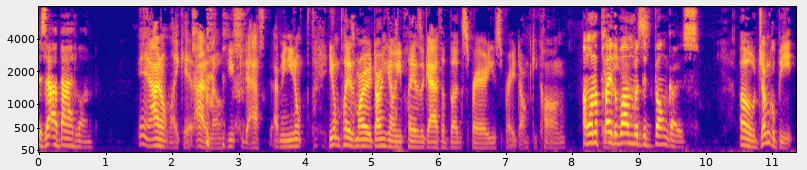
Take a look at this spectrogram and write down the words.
Is that a bad one? Yeah, I don't like it. I don't know. You could ask. I mean, you don't you don't play as Mario Donkey Kong. You play as a guy with a bug sprayer. You spray Donkey Kong. I want to play the one with the bongos. Oh, Jungle Beat.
